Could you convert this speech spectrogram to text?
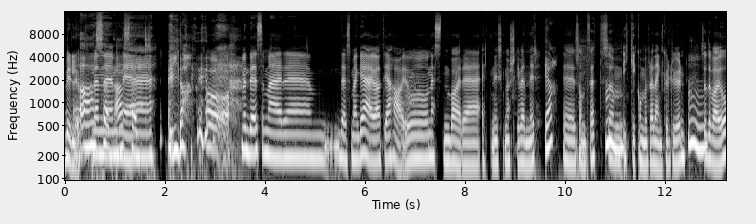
bryllup. Ah, Men, sett, eh, med, Bilder. Åh. men det som er eh, Det som er gøy, er jo at jeg har jo nesten bare etnisk norske venner. Ja. sånn sett, som Mm. ikke kommer fra den kulturen. Mm. Så det var jo,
